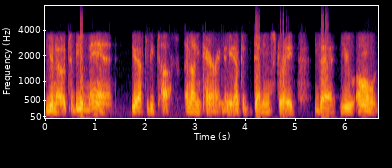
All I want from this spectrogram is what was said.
you know, to be a man, you have to be tough and uncaring, and you have to demonstrate that you own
